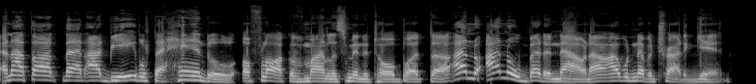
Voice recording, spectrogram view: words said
and I thought that I'd be able to handle a flock of mindless minotaur. But uh, I know I know better now, and I, I would never try it again.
